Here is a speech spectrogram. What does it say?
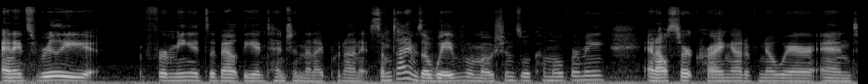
and it's really, for me, it's about the intention that I put on it. Sometimes a wave of emotions will come over me and I'll start crying out of nowhere. And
